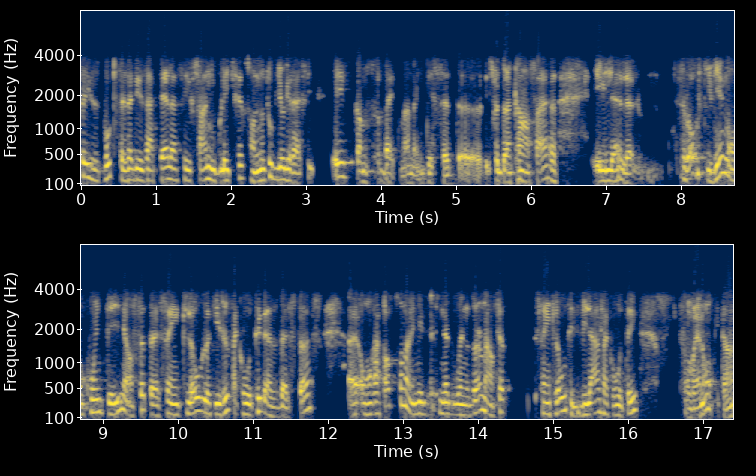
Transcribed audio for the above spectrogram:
Facebook, il faisait des appels à ses fans. Il voulait écrire son autobiographie. Et comme ça, bêtement, ben, il décède euh, des suites d'un cancer. Et le, c'est drôle parce qu'il vient de mon coin de pays, en fait, Saint-Claude, qui est juste à côté d'Asbestos. on rapporte ça dans les médias qui de Windsor, mais en fait, Saint-Claude, c'est le village à côté. Son vrai nom étant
